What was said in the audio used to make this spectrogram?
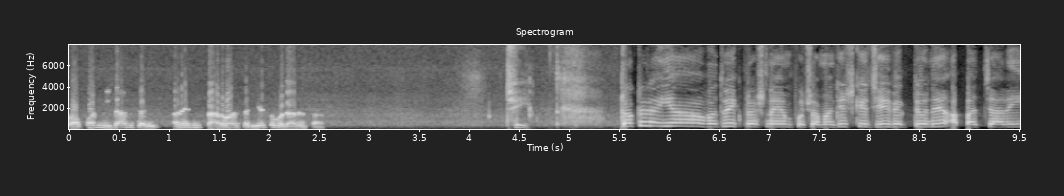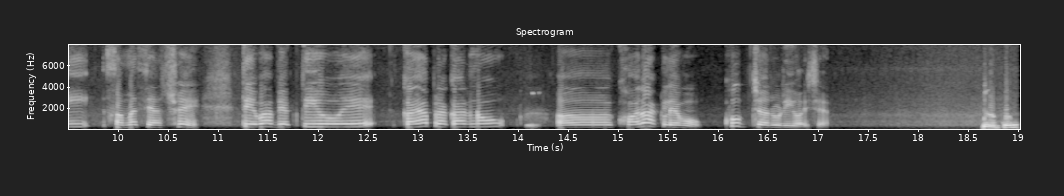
પ્રોપર નિદાન કરી અને એની સારવાર કરીએ તો વધારે સારું. જી ડોક્ટર અહીંયા વધુ એક પ્રશ્ન એમ પૂછવા માંગીશ કે જે વ્યક્તિઓને અપચાની સમસ્યા છે, તેવા વ્યક્તિઓએ કયા પ્રકારનો ખોરાક લેવો ખૂબ જરૂરી હોય છે? બિલકુલ,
